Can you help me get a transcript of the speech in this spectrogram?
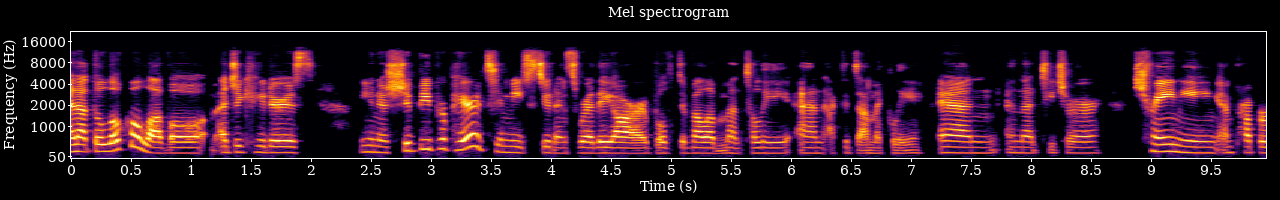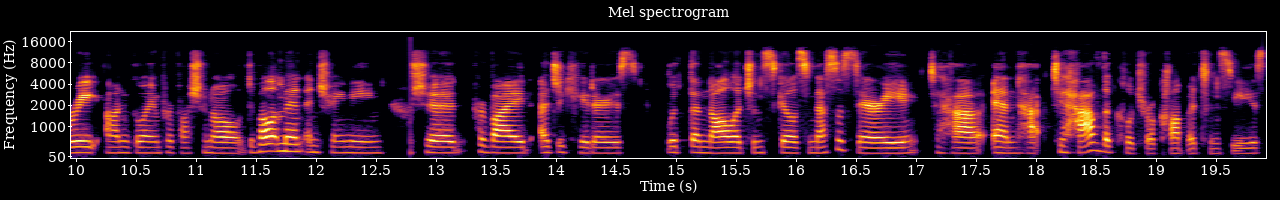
And at the local level, educators you know should be prepared to meet students where they are both developmentally and academically and and that teacher training and preparate ongoing professional development and training should provide educators with the knowledge and skills necessary to have and ha- to have the cultural competencies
